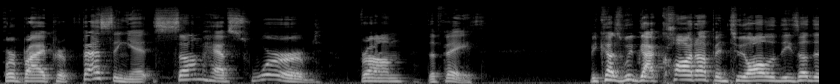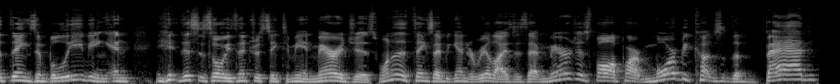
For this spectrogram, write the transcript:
"For by professing it, some have swerved from the faith." because we've got caught up into all of these other things and believing and this is always interesting to me in marriages one of the things i began to realize is that marriages fall apart more because of the bad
